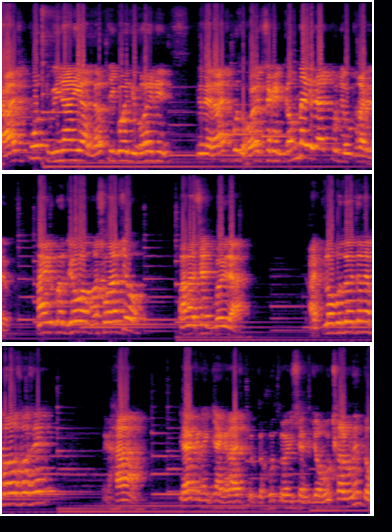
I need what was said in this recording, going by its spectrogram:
રાજપૂત વિનાની આ ધરતી કોઈ હોય નહીં. એટલે રાજપૂત હોય શકે ગમે એ રાજપૂત ઉઠાડી દો. ખાઈ ઉપર જેવો મસવા થયો. છે બોલ્યા, આટલો બધો તને ભરોસો છે? હા, ક્યાંક ને ક્યાંક રાજપૂત હું તો છે જો ઉછાળું ને તો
